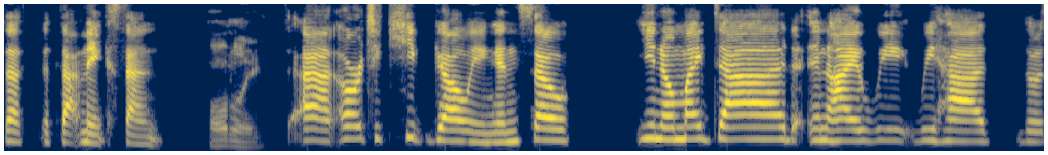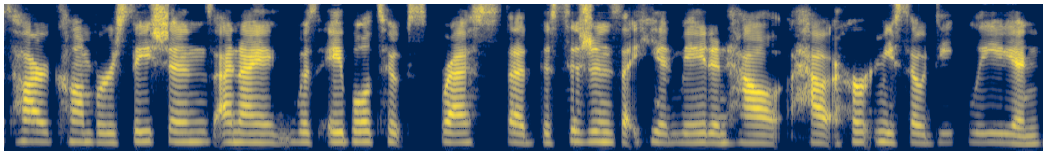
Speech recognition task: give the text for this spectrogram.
that if that makes sense, Totally. uh, or to keep going. And so, you know, my dad and I we we had those hard conversations, and I was able to express the decisions that he had made and how how it hurt me so deeply, and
